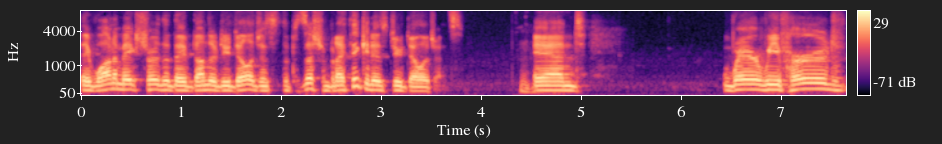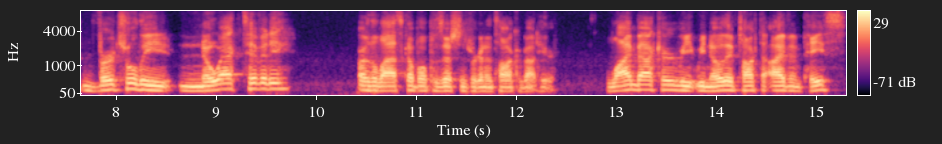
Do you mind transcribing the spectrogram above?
They want to make sure that they've done their due diligence to the position, but I think it is due diligence. Mm-hmm. And where we've heard virtually no activity are the last couple of positions we're going to talk about here. Linebacker, we, we know they've talked to Ivan Pace,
